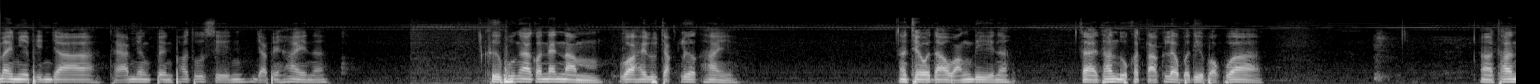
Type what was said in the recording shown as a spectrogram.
ไม่มีพิญญา แถมยังเป็นพระทุศีลอย่าไปให้นะ คือผู้ง่ายก็แนะนำว่าให้รู้จักเลือกให้เทวดาหวังดีนะ แต่ท่านอุคตะเรียบดีบอกว่าท่าน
